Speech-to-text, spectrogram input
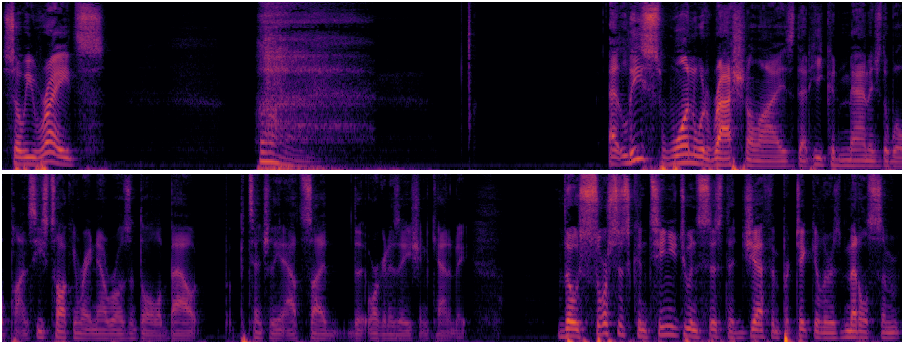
So he writes At least one would rationalize that he could manage the Wilpons. He's talking right now, Rosenthal, about potentially an outside the organization candidate. Though sources continue to insist that Jeff, in particular, is meddlesome,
